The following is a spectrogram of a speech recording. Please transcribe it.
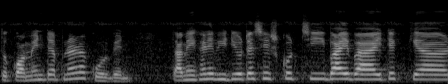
তো কমেন্ট আপনারা করবেন। তো আমি এখানে ভিডিওটা শেষ করছি। বাই বাই টেক কেয়ার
